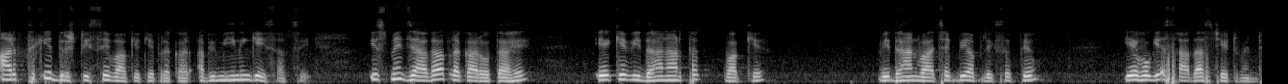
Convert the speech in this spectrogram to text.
अर्थ की दृष्टि से वाक्य के प्रकार, अभी मीनिंग के हिसाब से। इसमें ज़्यादा प्रकार होता है। एक है विधानार्थक वाक्य, विधानवाचक भी आप लिख सकते हो। ये हो गया सादा स्टेटमेंट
